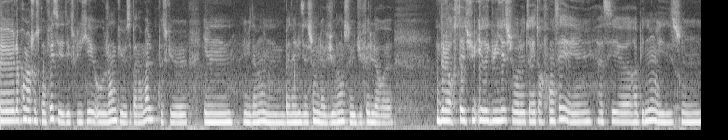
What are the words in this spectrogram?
Euh, la première chose qu'on fait, c'est d'expliquer aux gens que c'est pas normal, parce que il y a une- évidemment une banalisation de la violence euh, du fait de leur, euh, de leur statut irrégulier sur le territoire français, et assez rapidement, ils sont,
